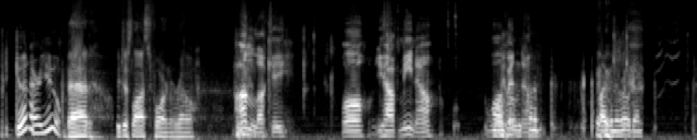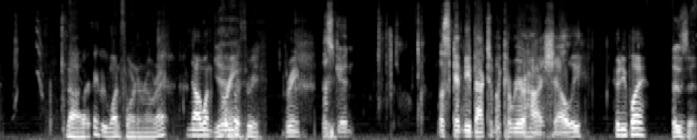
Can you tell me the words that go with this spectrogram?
Pretty good. How are you? Bad. We just lost four in a row. Unlucky. Well, you have me now. We'll Oh, win now. gonna five in a row then. No, I think we won four in a row, right? No, I won Yeah. three. Or three. Three. That's good. Let's get me back to my career high, shall we? Who do you play? What is it?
